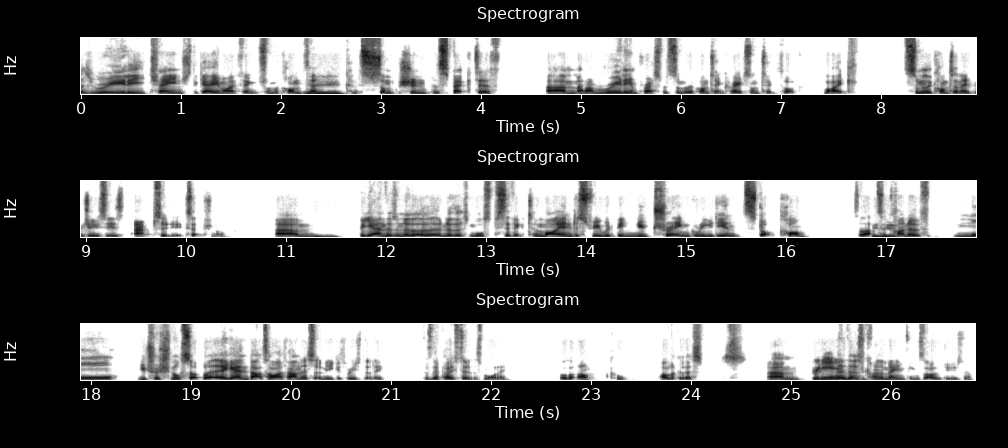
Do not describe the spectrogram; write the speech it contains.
has really changed the game, I think, from a content mm. consumption perspective. Um, and I'm really impressed with some of the content creators on TikTok. Like some of the content they produce is absolutely exceptional. Um, mm. But yeah, and there's another another more specific to my industry would be nutraingredients.com. So that's mm-hmm. a kind of more nutritional stuff. But again, that's how I found this omega three study because they posted it this morning. I was like, oh, cool. I'll look at this. Um, Brilliant. Those are kind of the main things that I would use now.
